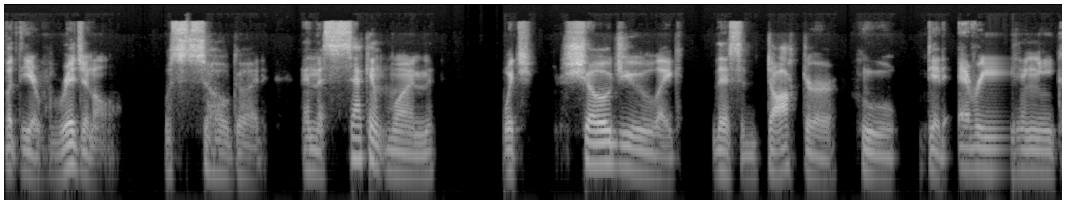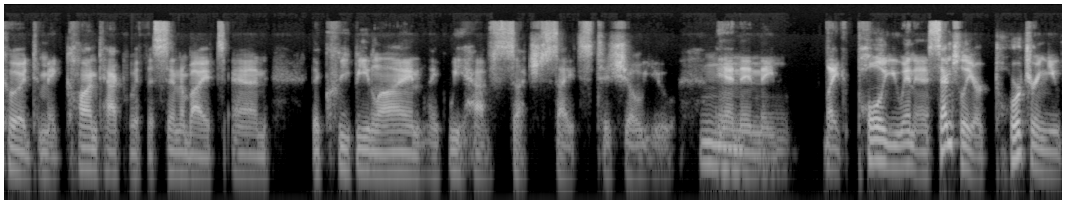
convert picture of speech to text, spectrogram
but the original was so good and the second one which showed you like this doctor who did everything he could to make contact with the Cenobites and the creepy line like we have such sights to show you And then they- Mm. like pull you in and essentially are torturing you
